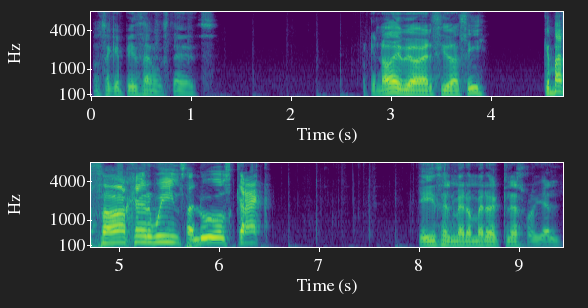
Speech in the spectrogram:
No sé qué piensan ustedes. Porque no debió haber sido así. ¿Qué pasó, Herwin? Saludos, crack. ¿Qué dice el mero mero de Clash Royale?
